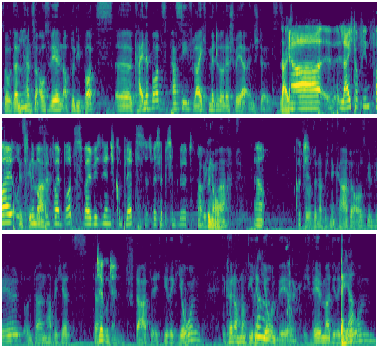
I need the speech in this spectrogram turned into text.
So, dann kannst du auswählen, ob du die Bots, äh, keine Bots, passiv, leicht, mittel oder schwer einstellst. Leicht. Ja, äh, leicht auf jeden Fall und Ist nimm auf gemacht. jeden Fall Bots, weil wir sind ja nicht komplett. Das wäre ja ein bisschen blöd. Habe ich Genau. gemacht. Ja, gut. So, dann habe ich eine Karte ausgewählt und dann habe ich jetzt, dann Sehr gut. starte ich die Region. Wir können auch noch die Region wählen. Ich wähle mal die ja. Region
